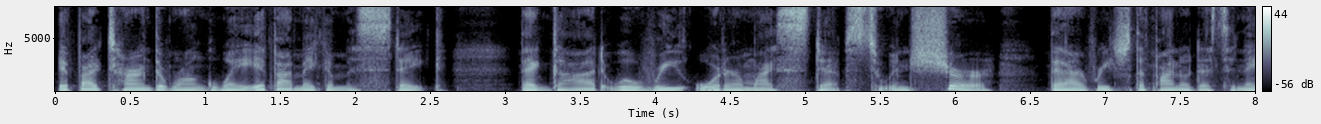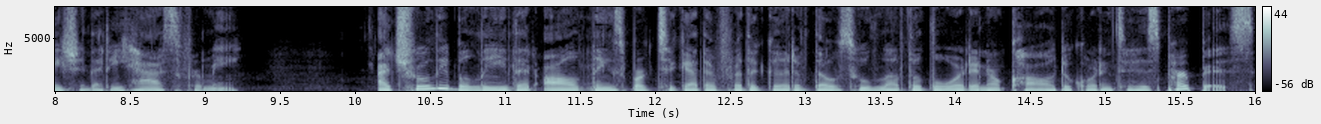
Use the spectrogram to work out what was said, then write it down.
if I turn the wrong way, if I make a mistake, that God will reorder my steps to ensure that I reach the final destination that He has for me. I truly believe that all things work together for the good of those who love the Lord and are called according to his purpose.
